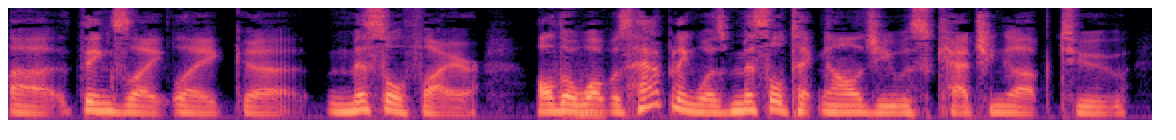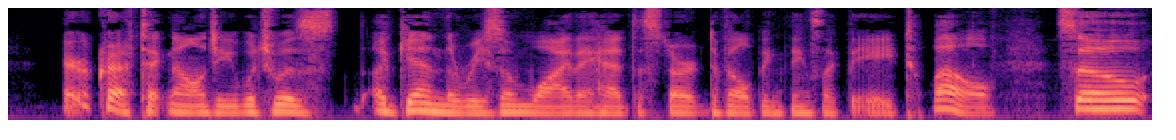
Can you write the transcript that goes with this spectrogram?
uh, things like, like, uh, missile fire. Although what was happening was missile technology was catching up to aircraft technology, which was again the reason why they had to start developing things like the A-12. So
